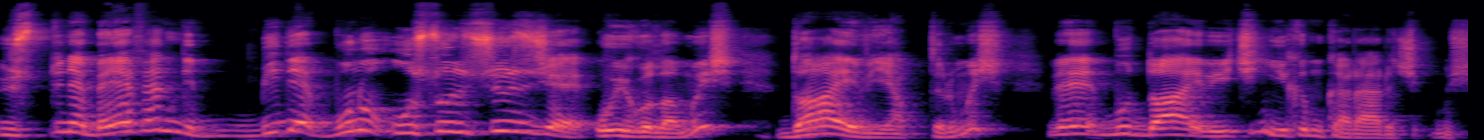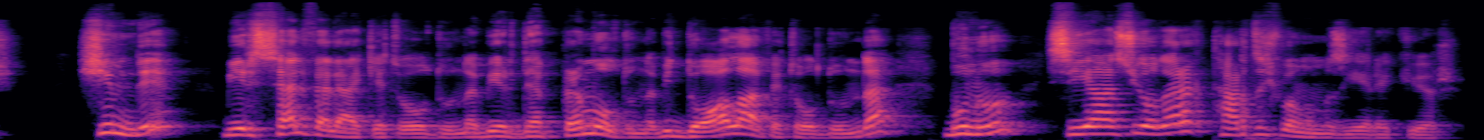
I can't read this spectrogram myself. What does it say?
Üstüne beyefendi bir de bunu usulsüzce uygulamış. Dağ evi yaptırmış ve bu dağ evi için yıkım kararı çıkmış. Şimdi bir sel felaketi olduğunda, bir deprem olduğunda, bir doğal afet olduğunda bunu siyasi olarak tartışmamamız gerekiyor.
